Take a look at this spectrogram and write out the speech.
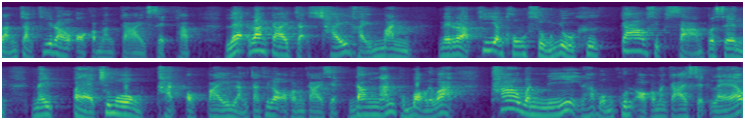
หลังจากที่เราออกกำลังกายเสร็จครับ และร่างกายจะใช้ไขมันในระดับที่ยังคงสูงอยู่คือ 93%ใน 8 ชั่วโมงถัดออกไปหลังจากที่เราออกกำลังกายเสร็จ ดังนั้นผมบอกเลยว่า ถ้าวันนี้นะครับผมคุณออกกำลังกายเสร็จแล้ว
